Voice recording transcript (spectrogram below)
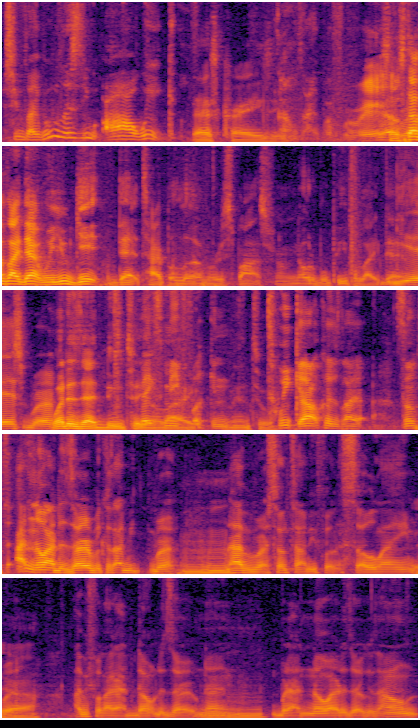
She was like, "We were listening to you all week." That's crazy. I was like, "Bro, for real." So bro. stuff like that, when you get that type of love and response from notable people like that, Yes, bro. what does that do to you? makes your me like fucking mental? tweak out because like sometimes I know I deserve it because I be bro, Mm-hmm. I be bro sometimes be feeling so lame, bro. Yeah. I be feeling like I don't deserve nothing, Mm-hmm. but I know I deserve because I don't.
